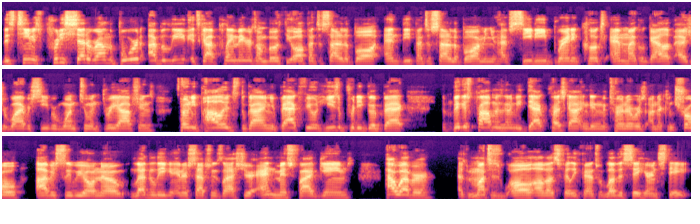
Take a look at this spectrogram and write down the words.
This team is pretty set around the board. I believe it's got playmakers on both the offensive side of the ball and defensive side of the ball. I mean, you have CeeDee, Brandin Cooks, and Michael Gallup as your wide receiver, one, two, and three options. Tony Pollard's the guy in your backfield. He's a pretty good back. The biggest problem is going to be Dak Prescott and getting the turnovers under control. Obviously, we all know led the league in interceptions last year and missed five games. However, as much as all of us Philly fans would love to sit here and state,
